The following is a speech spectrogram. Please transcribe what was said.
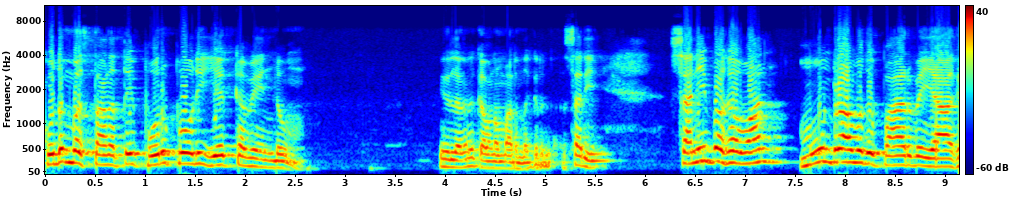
குடும்பஸ்தானத்தை பொறுப்போடு இயக்க வேண்டும். இதுல வந்து கவனமா இருந்துக்கிறங்க சரி. சனி பகவான் மூன்றாவது பார்வையாக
